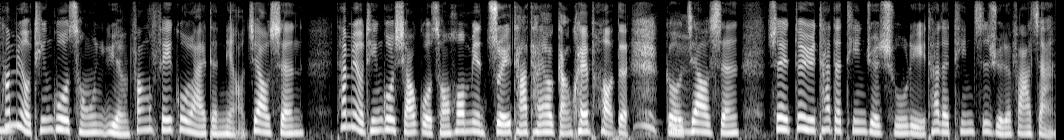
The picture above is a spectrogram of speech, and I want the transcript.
他没有听过从远方飞过来的鸟叫声，他没有听过小狗从后面追他，他要赶快跑的狗叫声。所以对于他的听觉处理，他的听知觉的发展，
